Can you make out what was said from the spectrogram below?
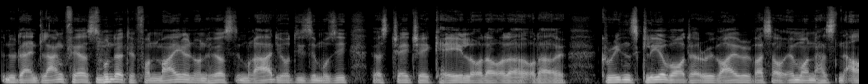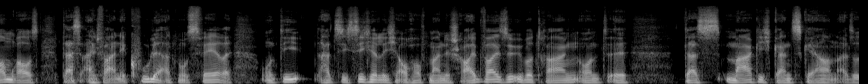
wenn du da entlang fährst, mhm. hunderte von Meilen und hörst im Radio diese Musik, hörst J.J. Cale oder, oder, oder Creedence Clearwater Revival, was auch immer, und hast einen Arm raus. Das ist einfach eine coole Atmosphäre. Und die hat sich sicherlich auch auf meine Schreibweise übertragen und äh, das mag ich ganz gern. Also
